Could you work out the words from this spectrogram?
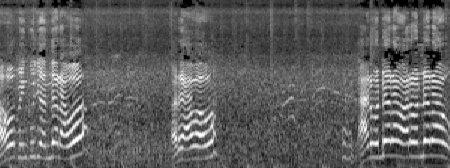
आओ पिंकू जी अंदर आओ अरे आओ आओ આરો અંદર આવો આરો અંદર આવો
